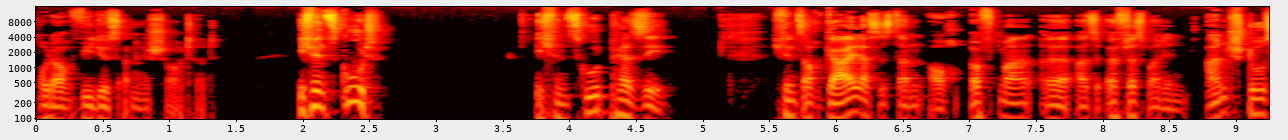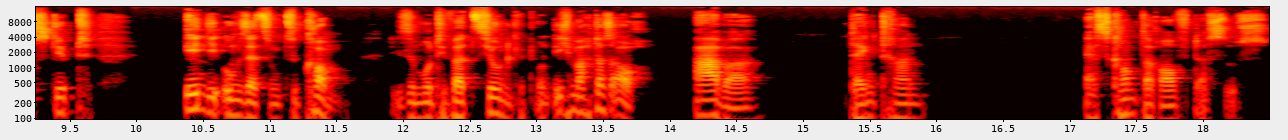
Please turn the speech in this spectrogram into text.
oder auch Videos angeschaut hat. Ich find's gut. Ich find's gut per se. Ich finde es auch geil, dass es dann auch öfter mal, äh, also öfters mal den Anstoß gibt, in die Umsetzung zu kommen. Diese Motivation gibt. Und ich mache das auch. Aber denk dran, es kommt darauf, dass du es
